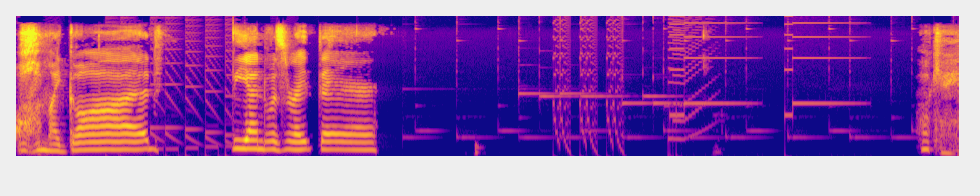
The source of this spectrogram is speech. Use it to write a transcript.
Oh my god! The end was right there. Okay.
